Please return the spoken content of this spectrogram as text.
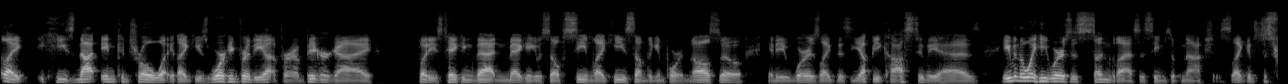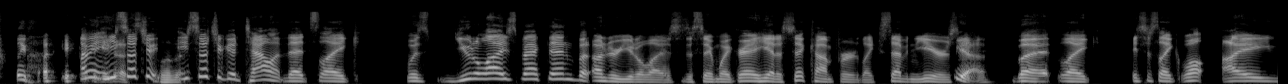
like he's not in control. What like he's working for the uh, for a bigger guy, but he's taking that and making himself seem like he's something important also. And he wears like this yuppie costume he has. Even the way he wears his sunglasses seems obnoxious. Like it's just really funny. I mean, he's does. such a he's such a good talent that's like was utilized back then, but underutilized the same way. Gray, he had a sitcom for like seven years, yeah. but like it's just like, well, I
